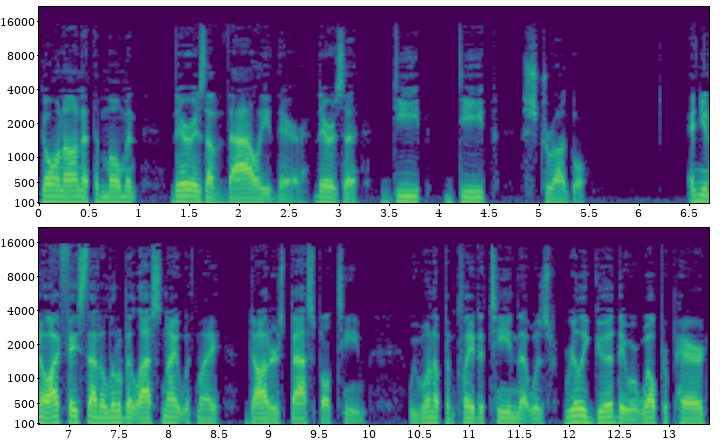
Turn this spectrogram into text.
going on at the moment, there is a valley there. There is a deep, deep struggle. And you know, I faced that a little bit last night with my daughter's basketball team. We went up and played a team that was really good. They were well prepared.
